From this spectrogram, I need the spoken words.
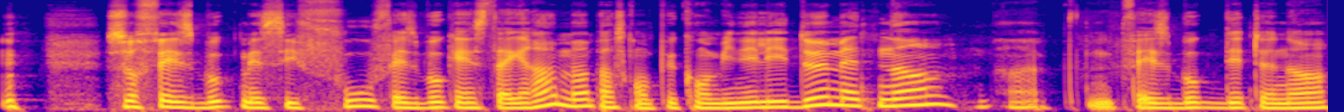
sur Facebook, mais c'est fou, Facebook, Instagram, hein, parce qu'on peut combiner les deux maintenant. Facebook détenant,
